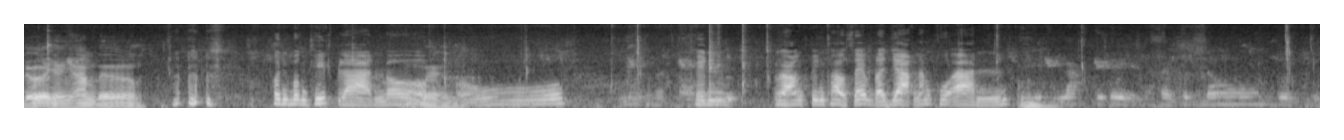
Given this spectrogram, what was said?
เด้ออย่ายามเด้อ เพิ่นเบิ่งคลิปหลานบ่แม่น โอ้เล่นมาต่อเห็นร้างกินข้าวแซ่บระยากน้ำครูอ่านเล่นรักแต่เด็กใครคนนอนเบิกอยู่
